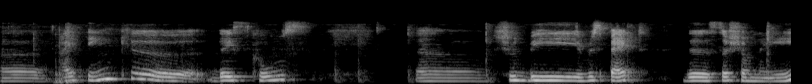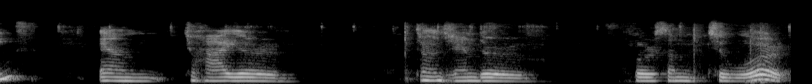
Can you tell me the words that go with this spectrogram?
I think uh, the schools uh, should be respect the social names and to hire transgender person to work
